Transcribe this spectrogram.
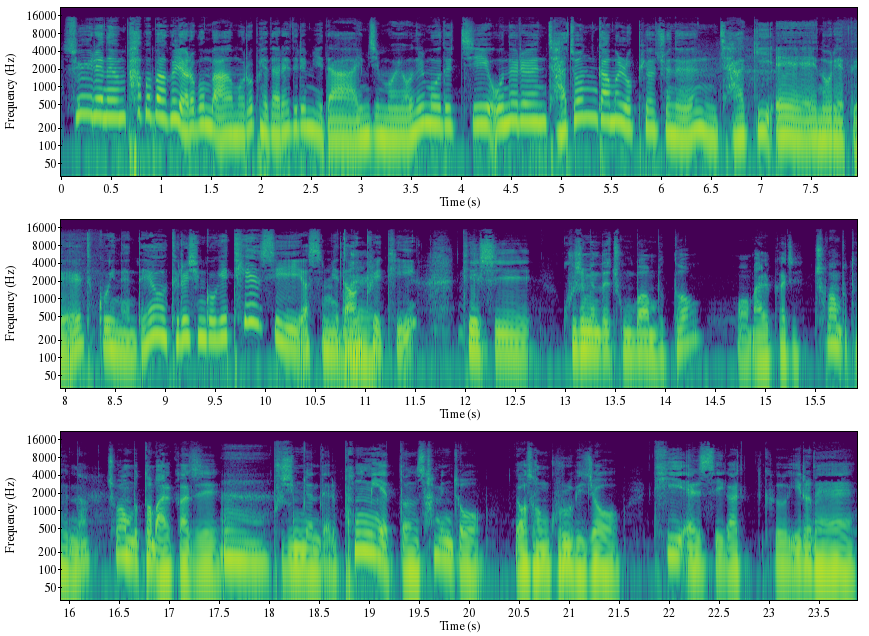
수요일에는 팝음악을 여러분 마음으로 배달해드립니다. 임진모의 오늘 뭐 듣지? 오늘은 자존감을 높여주는 자기의 노래들 듣고 있는데요. 들으신 곡이 TLC였습니다. 네. Unpretty. TLC 90년대 중반부터 어, 말까지 초반부터 했나? 초반부터 말까지 음. 90년대를 풍미했던 3인조 여성 그룹이죠. TLC가 그 이름에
